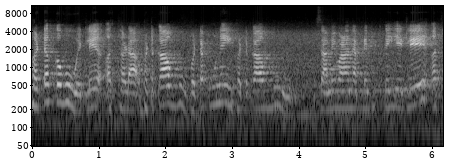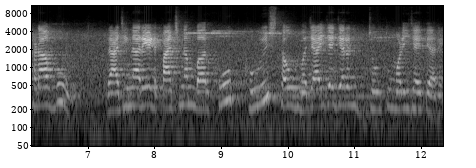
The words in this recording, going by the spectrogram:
ભટકવું એટલે અથડા, ભટકાવવું, ભટકવું નહીં, ભટકાવવું. સામેવાળાને આપણે ભટકાઈએ એટલે અથડાવવું. રાજીના રેડ, પાંચ નંબર. ખૂબ ખુશ થવું. મજા આવી જાય જ્યારે જોતું મળી જાય ત્યારે.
